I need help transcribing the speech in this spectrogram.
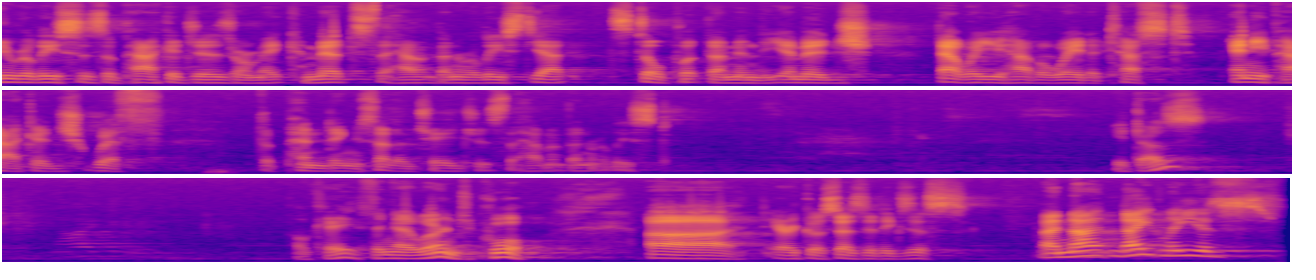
new releases of packages or make commits that haven't been released yet, still put them in the image. That way you have a way to test any package with the pending set of changes that haven't been released. It does? Okay, thing I learned, cool. Uh, Erico says it exists. Uh, not, nightly is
